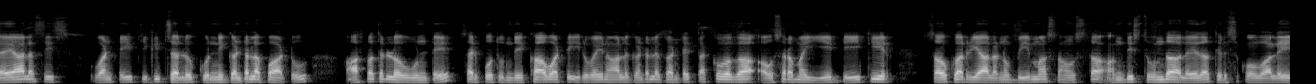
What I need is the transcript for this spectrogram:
డయాలసిస్ వంటి చికిత్సలు కొన్ని గంటల పాటు ఆసుపత్రిలో ఉంటే సరిపోతుంది. కాబట్టి ఇరవై నాలుగు గంటల కంటే తక్కువగా అవసరమయ్యే డే కేర్ సౌకర్యాలను బీమా సంస్థ అందిస్తుందా లేదా తెలుసుకోవాలి.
